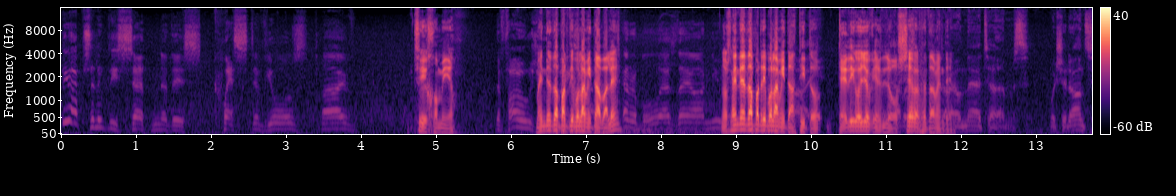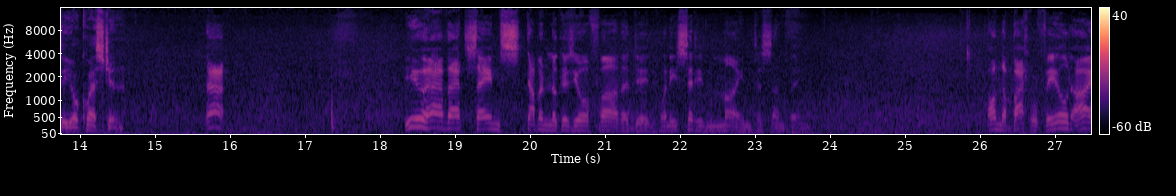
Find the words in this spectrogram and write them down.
Are you absolutely certain of this quest of yours, Clive? Sí, hijo mío. Me ha intentado partir por la mitad, ¿vale? Nos ha intentado partir por la mitad, Tito. Te digo yo que lo sé perfectamente. You have that same stubborn look as your father did when he set his mind to something. On the battlefield, I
